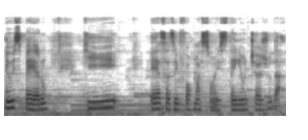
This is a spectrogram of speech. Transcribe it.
Eu espero que essas informações tenham te ajudado.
